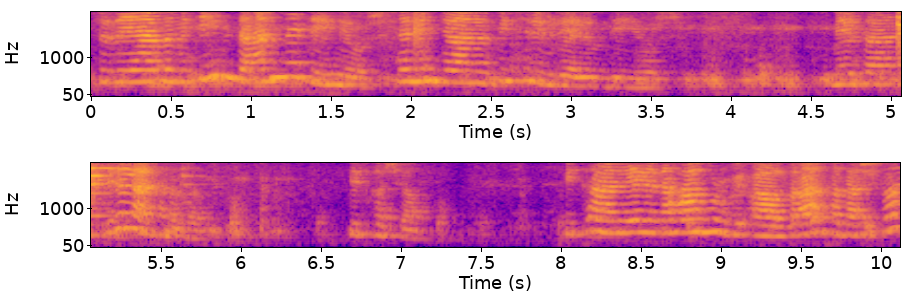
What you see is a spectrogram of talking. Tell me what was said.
size yardım edeyim de anne diyor. Hemen canınız bitirebilelim diyor. Merdane bir Ayhan. Bir paşam. Bir tane eline hamur bir aldı arkadaşlar.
